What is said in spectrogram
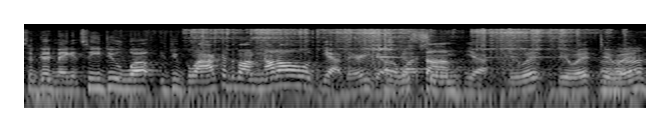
So good, Megan. So you do low, you do black at the bottom. Not all of. Yeah, there you go. Oh, Just some. Yeah. Do it. Do it. Do Uh-huh. it.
